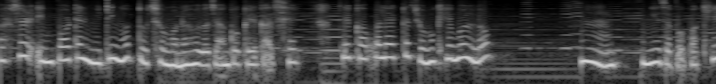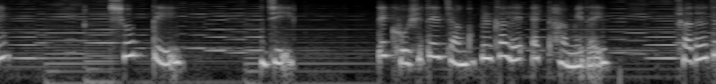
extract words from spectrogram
অফিসের ইম্পর্টেন্ট মিটিংও তুচ্ছ মনে হলো জাঙ্কুকের কাছে। তাই কপালে একটা চুমু খেয়ে বলল হুম, নিয়ে যাব পাখি। সত্যি? জি। তে খুশিতে জাঙ্কুকের গালে এক হামি দেয়। সাধারণত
